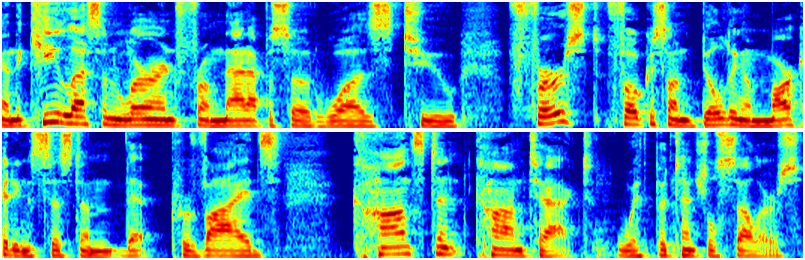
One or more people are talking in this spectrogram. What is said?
and the key lesson learned from that episode was to first focus on building a marketing system that provides constant contact with potential sellers,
